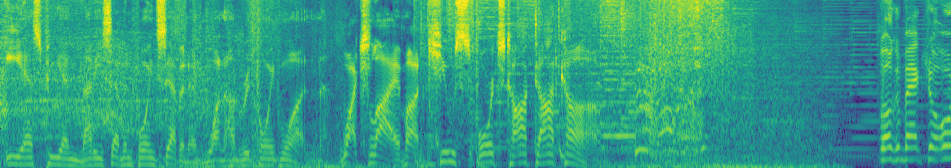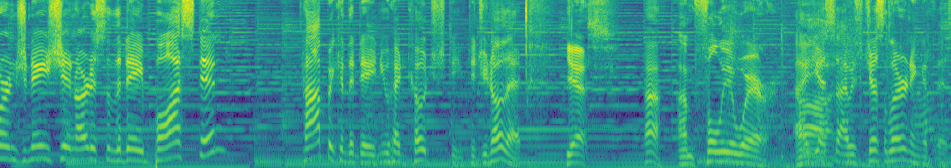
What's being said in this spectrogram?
ESPN 97.7 and 100.1. Watch live on QSportsTalk.com. Welcome back to Orange Nation. Artist of the Day, Boston. Topic of the day, new head coach, Steve. Did you know that? Yes. Huh. I'm fully aware. I Uh, guess I was just learning of this.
